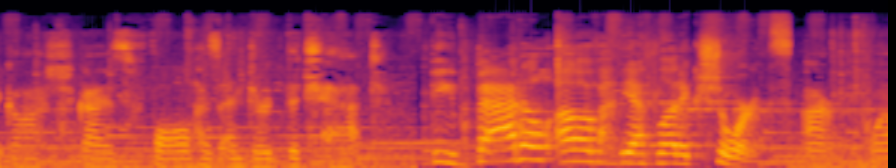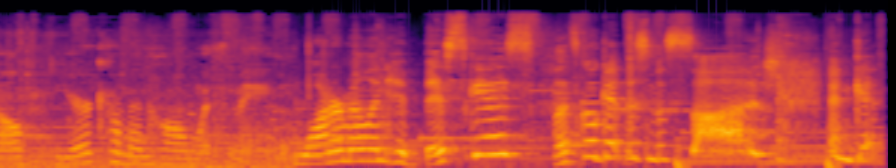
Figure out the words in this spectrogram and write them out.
my gosh, guys, fall has entered the chat. The battle of the athletic shorts. All right, well, you're coming home with me. Watermelon hibiscus. Let's go get this massage and get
